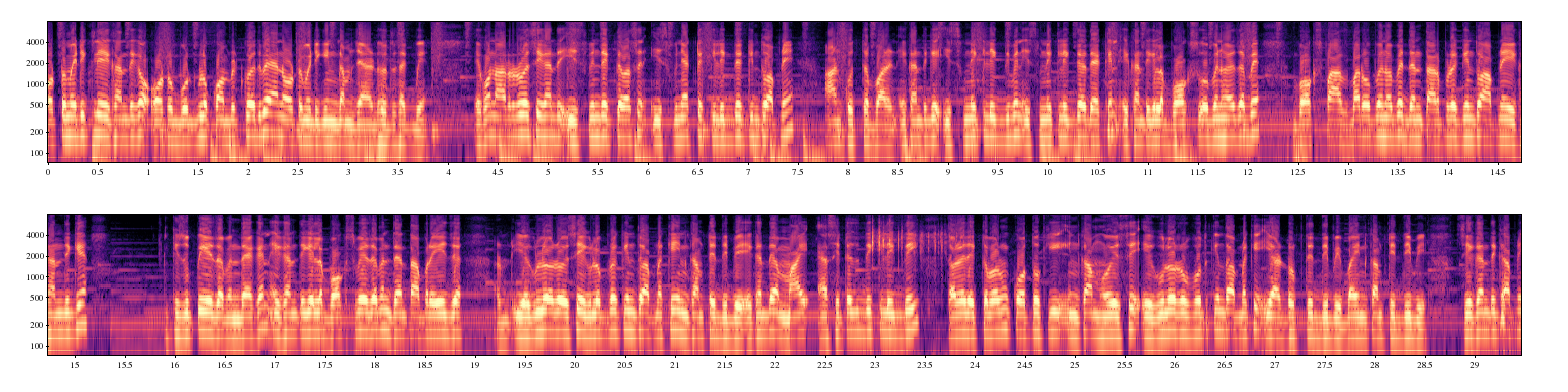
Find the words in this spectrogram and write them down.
অটোমেটিকলি এখান থেকে অটো বোর্ডগুলো কমপ্লিট করে দেবে অ্যান্ড অটোমেটিক ইনকাম জেনারেট হতে থাকবে। এখন আরও রয়েছে এখান থেকে স্পিন দেখতে পাচ্ছেন। স্পিনে একটা ক্লিক দিয়ে কিন্তু আপনি আর্ন করতে পারেন। এখান থেকে স্পিনে ক্লিক দিবেন স্পিনে ক্লিক দিয়ে দেখেন, এখান থেকে বক্স ওপেন হয়ে যাবে। বক্স পাঁচবার ওপেন হবে দেন তারপরে কিন্তু আপনি এখান থেকে কিছু পেয়ে যাবেন। দেখেন, এখান থেকে গেলে বক্স পেয়ে যাবেন দেন তারপরে এই যে, এগুলো রয়েছে, এগুলোর উপরে কিন্তু আপনাকে ইনকামটা দিবে। এখান থেকে মাই অ্যাসিটা যদি ক্লিক দিই, তাহলে দেখতে পারবেন কত কি ইনকাম হয়েছে। এগুলোর উপর কিন্তু আপনাকে এয়ারড্রপটি দিবে বা ইনকামটি দিবে। সেখান থেকে আপনি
